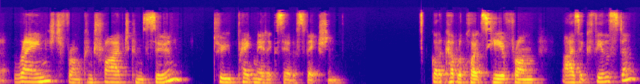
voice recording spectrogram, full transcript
uh, ranged from contrived concern to pragmatic satisfaction. Got a couple of quotes here from Isaac Featherston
